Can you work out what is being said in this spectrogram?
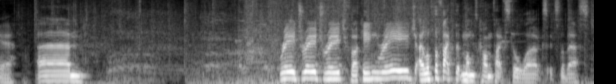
Yeah. Um... Rage, rage, rage, fucking rage. I love the fact that Mom's contact still works. It's the best.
